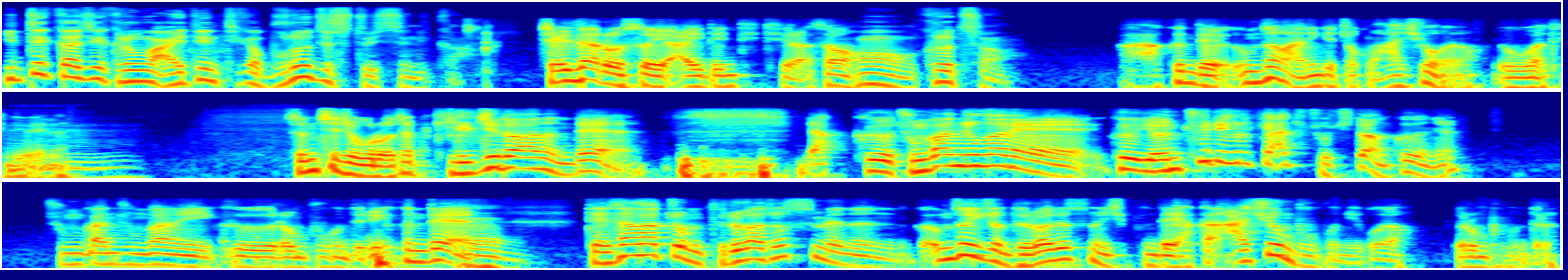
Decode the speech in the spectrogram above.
이때까지 그러면 아이덴티티가 무너질 수도 있으니까. 젤다로서의 아이덴티티라서. 어, 그렇죠. 아, 근데 음성 아닌 게 조금 아쉬워요. 요거 같은 경우에는. 음. 전체적으로 어차피 길지도 않은데, 약 그 중간중간에 그 연출이 그렇게 아주 좋지도 않거든요. 중간중간의 그런 부분들이. 근데 네. 대사가 좀 들어가줬으면은, 그 음성이 좀 들어가줬으면 싶은데 약간 아쉬운 부분이고요. 이런 부분들은.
